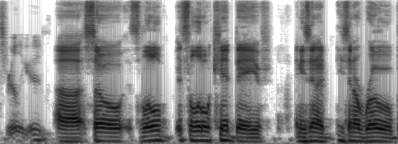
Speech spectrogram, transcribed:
That's really good. Uh, so it's a little, it's a little kid Dave, and he's in a he's in a robe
